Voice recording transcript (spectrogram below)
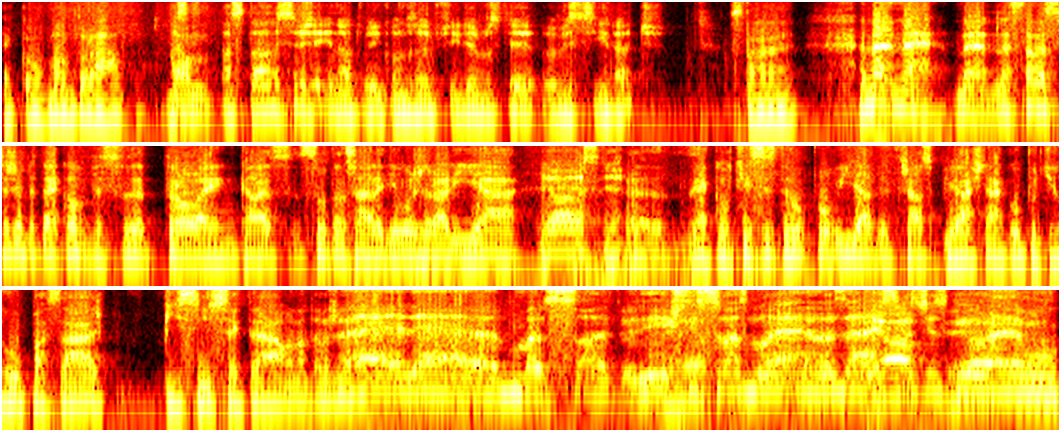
jako mám to rád. A, Mám, a stane se, že i na tvůj koncert přijde prostě vysírač? stane. Ne, ne, ne, nestane se, že by to jako vysvětlit trolling, ale jsou tam třeba lidi ožralí a Jo, jasně. eh, jako chtějí si z toho povídat, ty třeba zpíváš nějakou potichou pasáž, písničce, která ona tam že ne, ještě s vás Jo, z českého lému.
